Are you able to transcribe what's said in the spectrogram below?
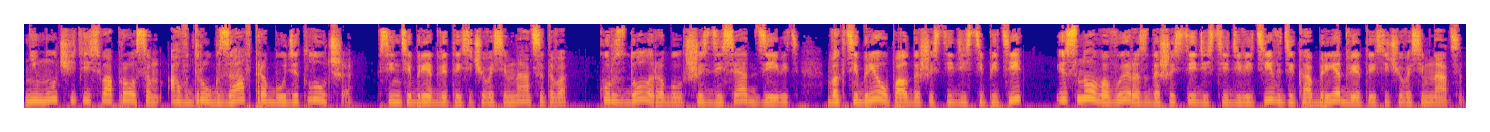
Не мучайтесь вопросом, а вдруг завтра будет лучше. В сентябре 2018 курс доллара был 69, в октябре упал до 65 и снова вырос до 69 в декабре 2018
